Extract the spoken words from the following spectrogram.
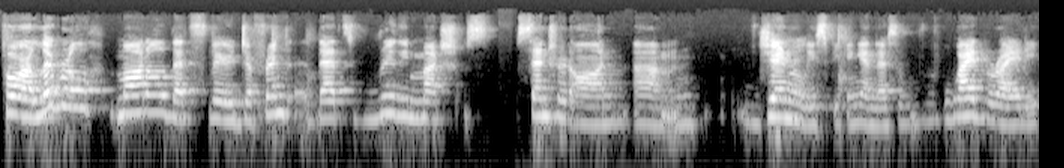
for our liberal model, that's very different. That's really much centered on, um, generally speaking, and there's a wide variety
